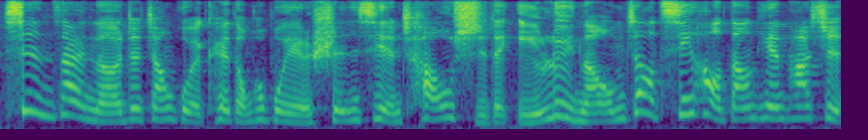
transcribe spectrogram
现在呢，这张国也 K 董会不会也深陷超时的疑虑呢？我们知道七号当天他是。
